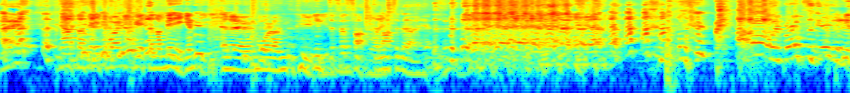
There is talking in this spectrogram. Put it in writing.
Nej, Jag antar att det inte var i närheten av min egen bil. Eller våran bil. inte författarna till det här heller. Oh, we broke the game.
